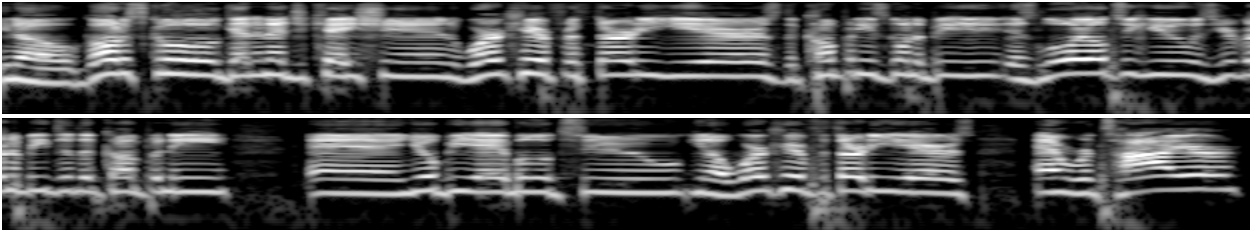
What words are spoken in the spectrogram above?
you know, go to school, get an education, work here for 30 years, the company's going to be as loyal to you as you're going to be to the company and you'll be able to, you know, work here for 30 years and retire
